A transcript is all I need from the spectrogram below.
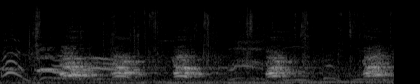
Good girl. That is good girl.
